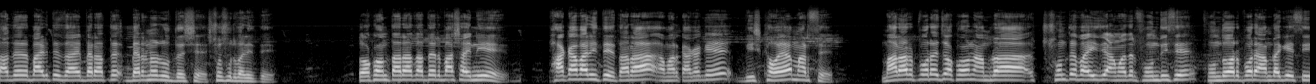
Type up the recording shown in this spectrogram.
তাদের বাড়িতে যায় বেড়াতে বেড়ানোর উদ্দেশ্যে শ্বশুর বাড়িতে তখন তারা তাদের বাসায় নিয়ে ফাঁকা বাড়িতে তারা আমার কাকাকে বিষ খাওয়ায়া মারছে। মারার পরে যখন আমরা শুনতে পাই যে আমাদের ফোন দিছে, ফোন দেওয়ার পরে আমরা গেছি।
